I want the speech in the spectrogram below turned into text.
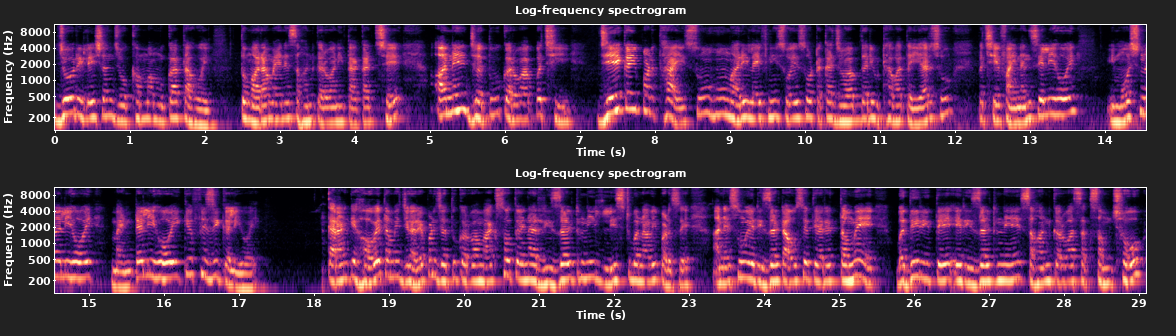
જો રિલેશન જોખમમાં મુકાતા હોય, તો મારામાં એને સહન કરવાની તાકાત છે. અને જતું કરવા પછી જે કંઈ પણ થાય, શું હું મારી લાઈફની સોએ સો ટકા જવાબદારી ઉઠાવવા તૈયાર છું? પછી એ ફાઇનાન્શિયલી હોય, ઇમોશનલી હોય, મેન્ટલી હોય કે ફિઝિકલી હોય? કારણ કે હવે તમે જ્યારે પણ જતું કરવા માગશો તો એના રિઝલ્ટની લિસ્ટ બનાવવી પડશે અને શું એ રિઝલ્ટ આવશે ત્યારે તમે બધી રીતે એ રિઝલ્ટને સહન કરવા સક્ષમ છો.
